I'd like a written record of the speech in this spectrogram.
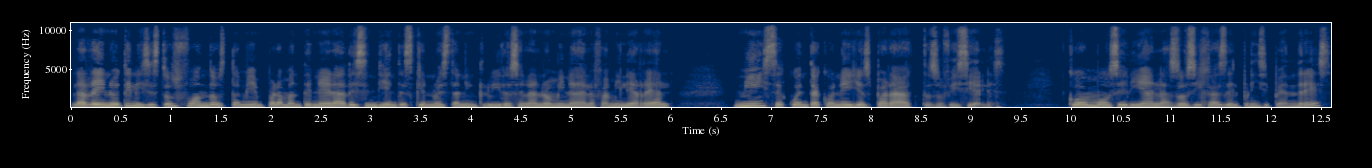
La reina utiliza estos fondos también para mantener a descendientes que no están incluidos en la nómina de la familia real, ni se cuenta con ellos para actos oficiales, como serían las dos hijas del príncipe Andrés,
